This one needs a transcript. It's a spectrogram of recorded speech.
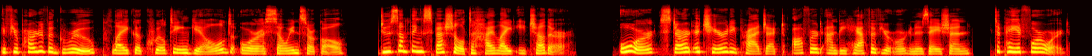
if you're part of a group like a quilting guild or a sewing circle, do something special to highlight each other. Or start a charity project offered on behalf of your organization to pay it forward.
